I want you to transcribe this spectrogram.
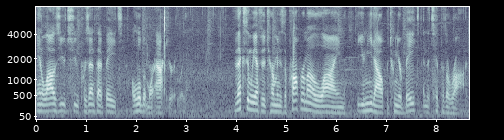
and allows you to present that bait a little bit more accurately the next thing we have to determine is the proper amount of line that you need out between your bait and the tip of the rod.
